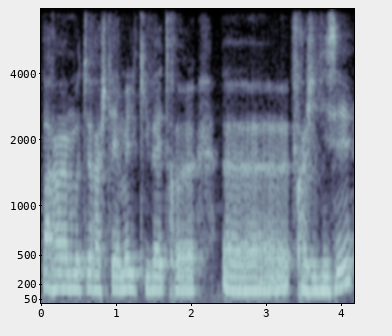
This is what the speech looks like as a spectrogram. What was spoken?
par un moteur HTML qui va être euh, euh, fragilisé.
